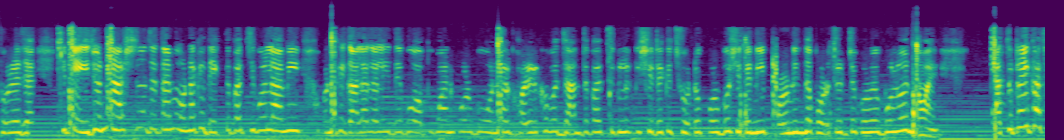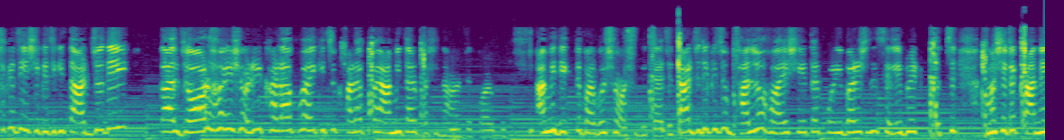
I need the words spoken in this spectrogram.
সরে যায় সেটা এই জন্য আসছে না যাতে আমি ওনাকে দেখতে পাচ্ছি বলে আমি ওনাকে গালাগালি দেবো, অপমান করব, ওনার ঘরের খবর জানতে পারছি বলে কি সেটাকে ছোট করব, সেটা নিয়ে পরনিন্দা পরচর্চা করবে বলব নয়। এতটাই কাছাকাছি এসে গেছি কি তার যদি কাল জ্বর হয়, শরীর খারাপ হয়, কিছু খারাপ হয়, আমি তার পাশে দাঁড়াতে পারব। আমি দেখতে পারব সে অসুবিধা আছে। তার যদি কিছু ভালো হয়, সে তার পরিবারের সাথে সেলিব্রেট করছে, আমার সেটা কানে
